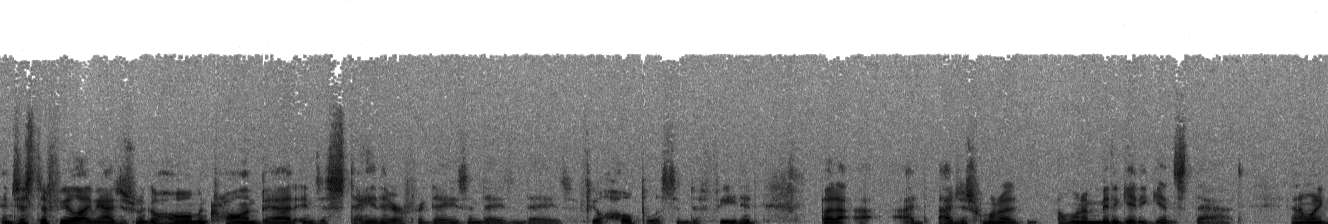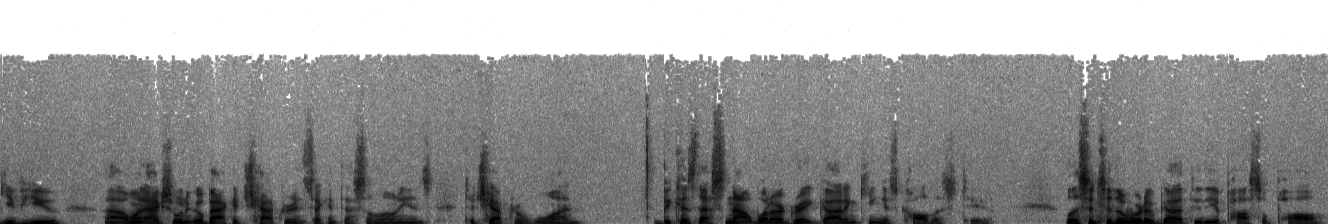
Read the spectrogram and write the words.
And just to feel like, man, I just want to go home and crawl in bed and just stay there for days and days and days. I feel hopeless and defeated. But I, I, I just want to, I want to mitigate against that. And I want to give you uh, I want actually want to go back a chapter in Second Thessalonians to chapter 1 because that's not what our great God and King has called us to. Listen to the word of God through the apostle Paul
